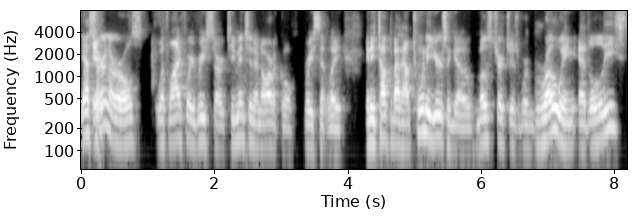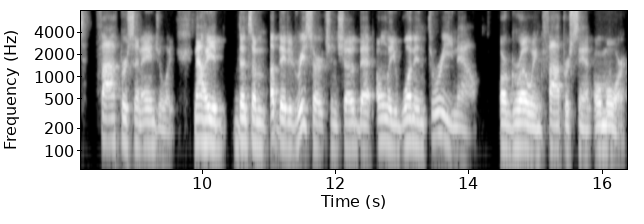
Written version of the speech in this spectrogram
Yes, sir. Aaron Earls with Lifeway Research, he mentioned an article recently, and he talked about how 20 years ago, most churches were growing at least 5% annually. Now, he had done some updated research and showed that only one in three now are growing 5% or more.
